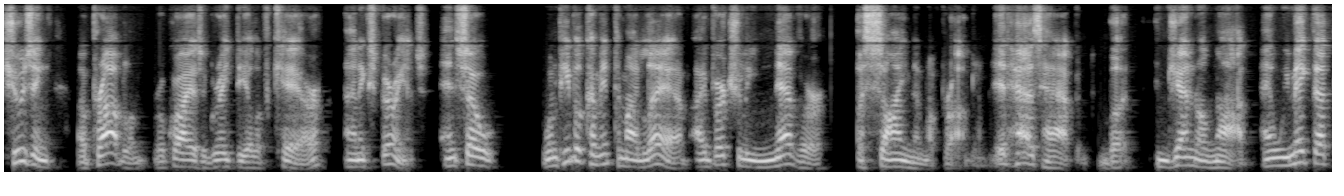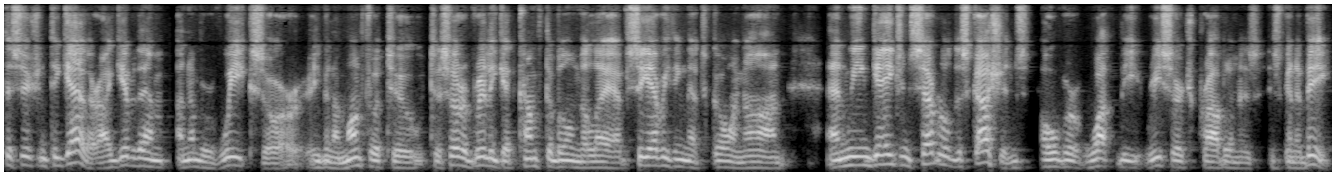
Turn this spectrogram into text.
choosing a problem requires a great deal of care and experience. And so when people come into my lab, I virtually never assign them a problem. It has happened, but in general, not. And we make that decision together. I give them a number of weeks or even a month or two to sort of really get comfortable in the lab, see everything that's going on. And we engage in several discussions over what the research problem is, is going to be.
